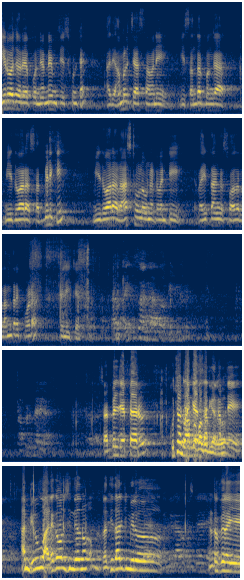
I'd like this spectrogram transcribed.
ఈరోజు రేపు నిర్ణయం తీసుకుంటే అది అమలు చేస్తామని ఈ సందర్భంగా మీ ద్వారా సభ్యులకి మీ ద్వారా రాష్ట్రంలో ఉన్నటువంటి రైతాంగ సోదరులందరికీ కూడా తెలియజేస్తున్నాం సభ్యులు చెప్పారు. కూర్చోండి రామ్ గోపాల్ రెడ్డి గారు. మీరు అడగవలసింది ఏదో ప్రతిదానికి మీరు ఇంటర్ఫీర్ అయ్యి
